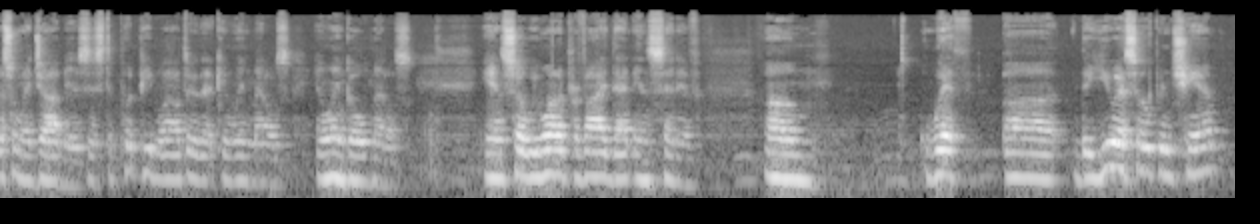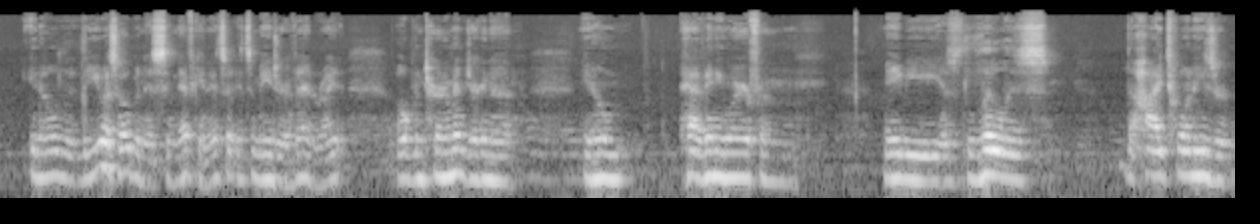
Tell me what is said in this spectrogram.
that's what my job is: is to put people out there that can win medals and win gold medals. And so we want to provide that incentive. Um, with uh, the U.S. Open champ you know, the, the U.S. Open is significant. It's a, it's a major event, right? Open tournament, you're gonna, you know, have anywhere from maybe as little as the high 20s or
